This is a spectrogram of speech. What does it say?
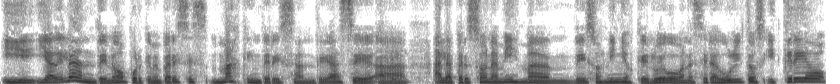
y, adelante, ¿no? Porque me parece más que interesante, hace a, a la persona misma de esos niños que luego van a ser adultos y creo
